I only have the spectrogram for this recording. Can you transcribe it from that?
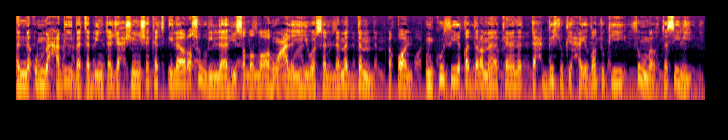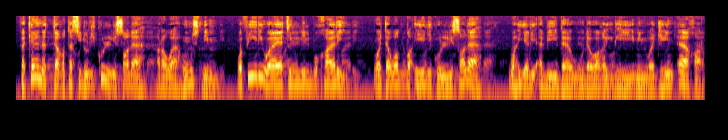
أن أم حبيبة بنت جحش شكت إلى رسول الله صلى الله عليه وسلم الدم فقال امكثي قدر ما كانت تحبسك حيضتك ثم اغتسلي فكانت تغتسل لكل صلاة رواه مسلم. وفي رواية للبخاري وتوضئي لكل صلاة وهي لأبي داود وغيره من وجه آخر.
